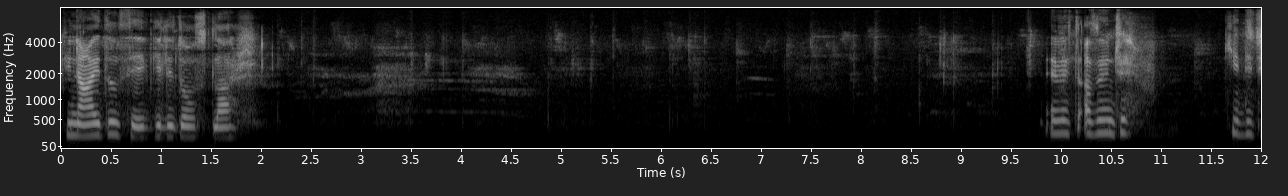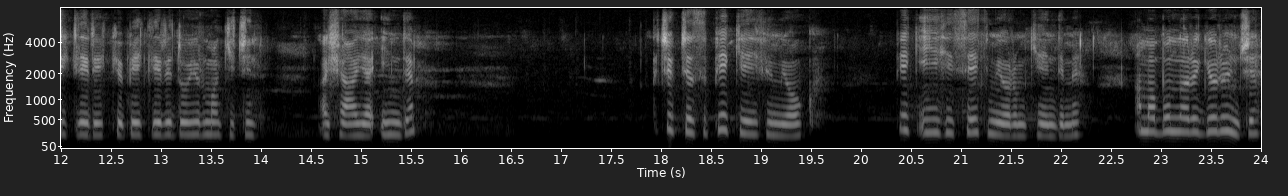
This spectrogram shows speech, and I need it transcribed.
Günaydın sevgili dostlar. Evet az önce kedicikleri, köpekleri doyurmak için aşağıya indim. Açıkçası pek keyfim yok. Pek iyi hissetmiyorum kendimi. Ama bunları görünce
